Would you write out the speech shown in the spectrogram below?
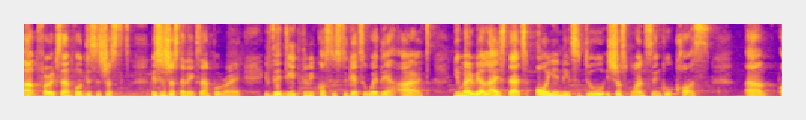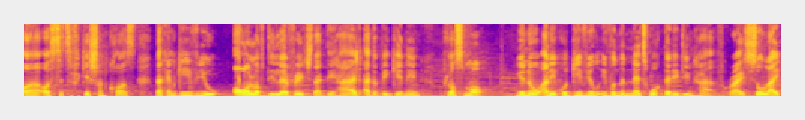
um, for example this is just this is just an example right? If they did three courses to get to where they are at you might realize that all you need to do is just one single course um, or, or certification course that can give you all of the leverage that they had at the beginning plus more you know and it could give you even the network that they didn't have right so like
